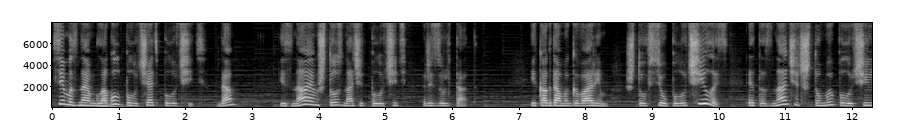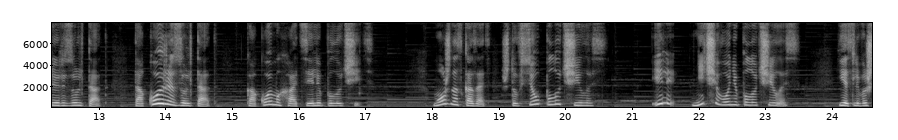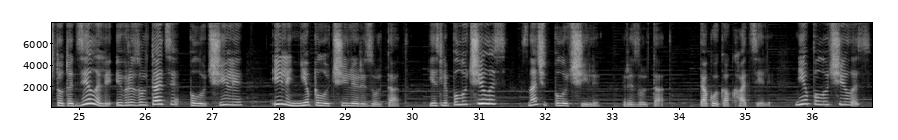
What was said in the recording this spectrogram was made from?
Все мы знаем глагол «получать-получить», да? И знаем, что значит получить результат. И когда мы говорим, что все получилось, это значит, что мы получили результат. Такой результат, какой мы хотели получить. Можно сказать, что все получилось. Или ничего не получилось. Если вы что-то делали и в результате получили или не получили результат. Если получилось, значит получили результат, такой, как хотели. Не получилось,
